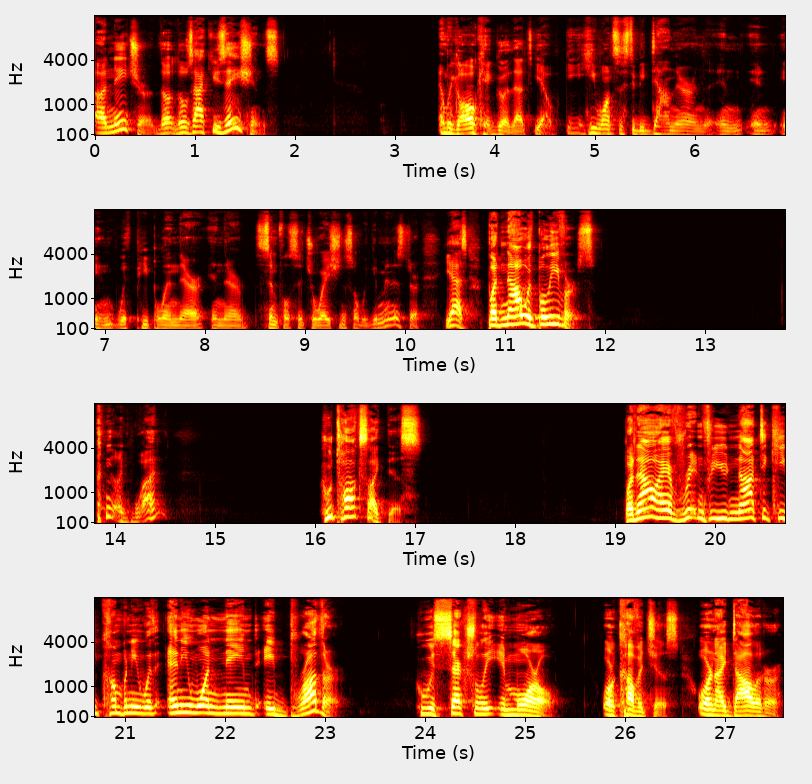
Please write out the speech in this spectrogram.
uh, nature, th- those accusations. And we go, okay, good. That's, yeah, he wants us to be down there in, in, in, in, with people in their, in their sinful situation so we can minister. Yes, but not with believers. like, what? Who talks like this? But now I have written for you not to keep company with anyone named a brother who is sexually immoral or covetous or an idolater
